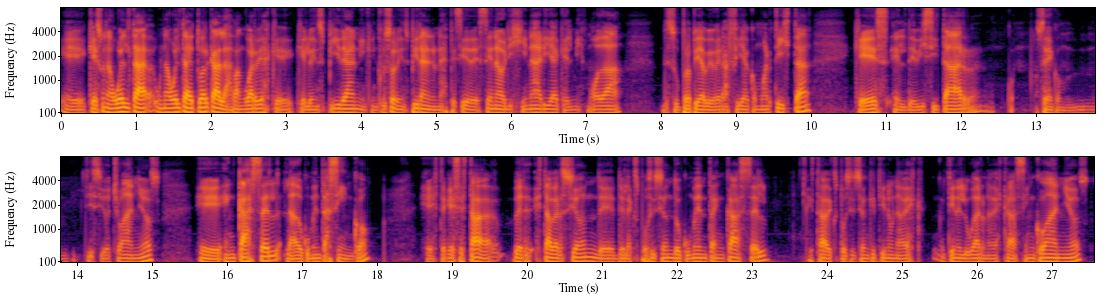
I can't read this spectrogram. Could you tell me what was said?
eh, que es una vuelta, una vuelta de tuerca a las vanguardias que, lo inspiran y que incluso lo inspiran en una especie de escena originaria que él mismo da de su propia biografía como artista, que es el de visitar, no sé, con 18 años, eh, en Kassel la Documenta 5, este, que es esta, esta versión de, de, la exposición Documenta en Kassel, esta exposición que tiene, una vez, tiene lugar una vez cada cinco años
